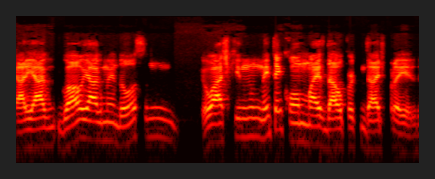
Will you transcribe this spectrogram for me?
Cara, Iago, igual o Iago Mendonça, eu acho que não, nem tem como mais dar oportunidade para ele.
